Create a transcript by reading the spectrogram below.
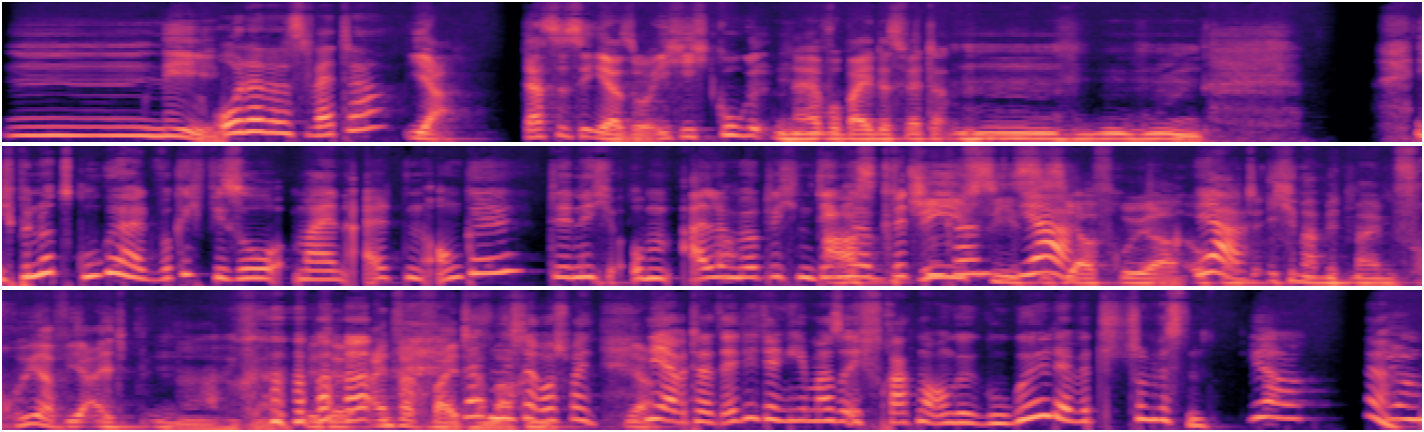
Hm, nee. Oder das Wetter. Ja. Das ist eher so. Ich, ich google, naja, wobei das Wetter, hm, hm. Ich benutze Google halt wirklich wie so meinen alten Onkel, den ich um alle möglichen Dinge Ask bitten Jeeves kann. hieß es ja früher. Oh Ja. Gott, ich immer mit meinem früher, wie alt, na, egal, bitte einfach Lass weitermachen. mich darauf sprechen. Ja. Nee, aber tatsächlich denke ich immer so, ich frage mal Onkel Google, der wird schon wissen. ja, Ja. ja,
